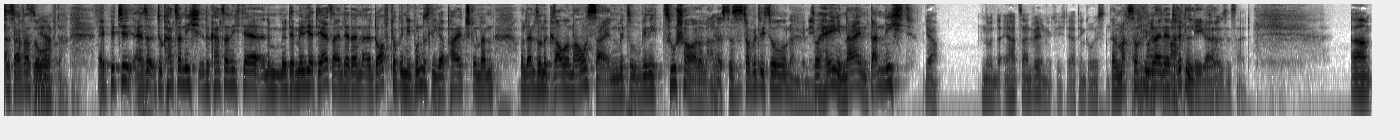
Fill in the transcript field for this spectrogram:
Ja, ist einfach so. nervt einfach. Ey, bitte, also du kannst doch nicht, du kannst doch nicht der, der Milliardär sein, der dann einen Dorfclub in die Bundesliga peitscht und dann und dann so eine graue Maus sein mit so wenig Zuschauern und alles. Das ist doch wirklich so, Unangenehm. so hey, nein, dann nicht. Ja. Nur er hat seinen Willen gekriegt, er hat den größten. Dann mach's doch lieber in der Macht. dritten Liga. So ist es halt. Ähm,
